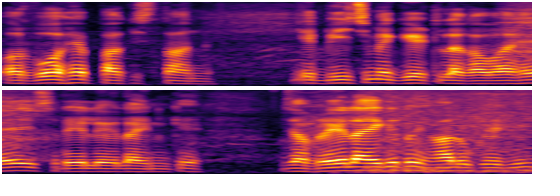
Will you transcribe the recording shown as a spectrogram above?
और वो है पाकिस्तान। ये बीच में गेट लगा हुआ है इस रेलवे लाइन के। जब रेल आएगी तो यहाँ रुकेगी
